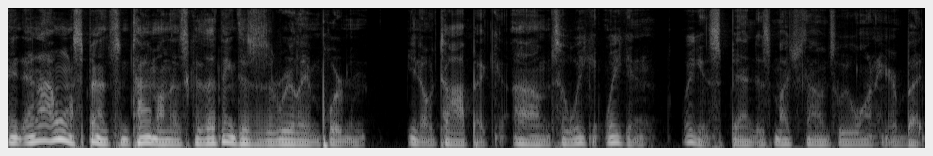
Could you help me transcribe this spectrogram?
And, and I want to spend some time on this because I think this is a really important, you know, topic. Um, so we can we can we can spend as much time as we want here. But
